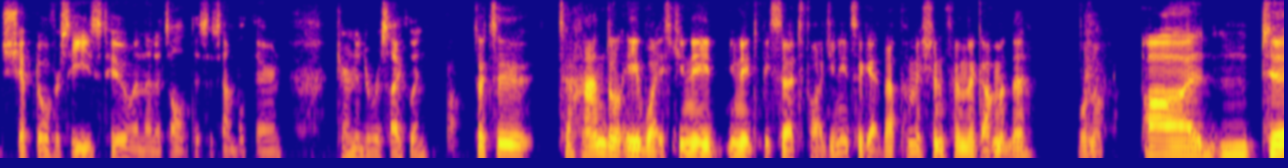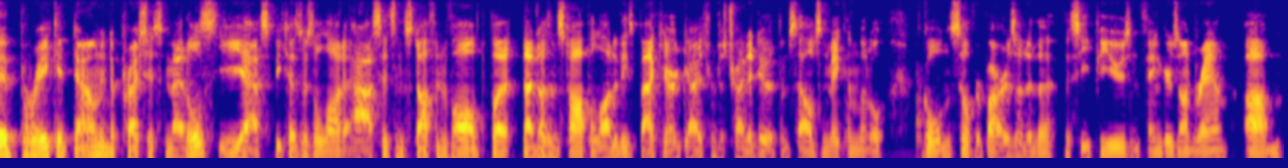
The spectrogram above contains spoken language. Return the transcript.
shipped overseas too, and then it's all disassembled there and turned into recycling. So to to handle e-waste, you need you need to be certified. You need to get that permission from the government there, or not? Uh, to break it down into precious metals, yes, because there's a lot of acids and stuff involved, but that doesn't stop a lot of these backyard guys from just trying to do it themselves and making little gold and silver bars out of the, the CPUs and fingers on RAM. Um,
